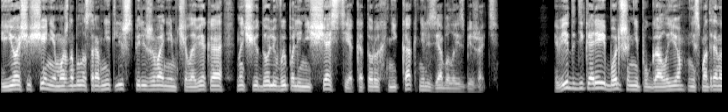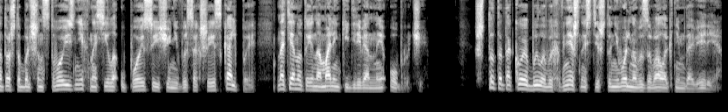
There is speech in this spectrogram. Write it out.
Ее ощущения можно было сравнить лишь с переживанием человека, на чью долю выпали несчастья, которых никак нельзя было избежать. Вид дикарей больше не пугал ее, несмотря на то, что большинство из них носило у пояса еще не высохшие скальпы, натянутые на маленькие деревянные обручи. Что-то такое было в их внешности, что невольно вызывало к ним доверие.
